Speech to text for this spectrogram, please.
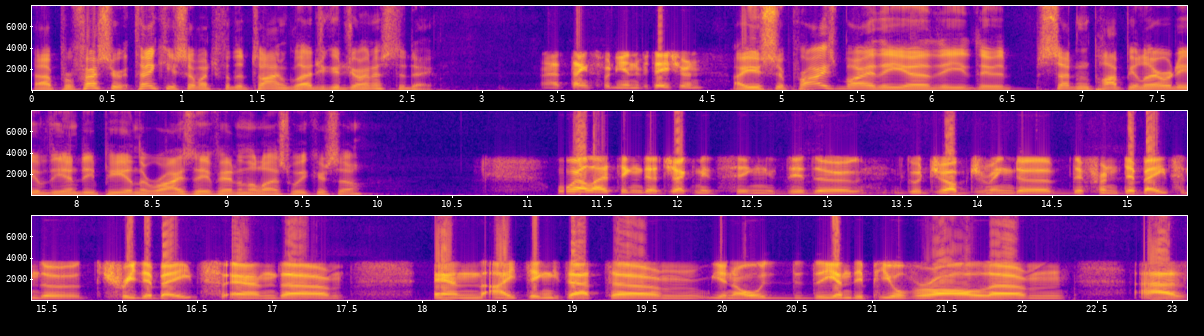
Uh, professor, thank you so much for the time. Glad you could join us today. thanks for the invitation. Are you surprised by the the the sudden popularity of the NDP and the rise they've had in the last week or so? Well, I think that Jagmeet Singh did a good job during the different debates in the three debates, and um, and I think that um, you know the NDP overall um, has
